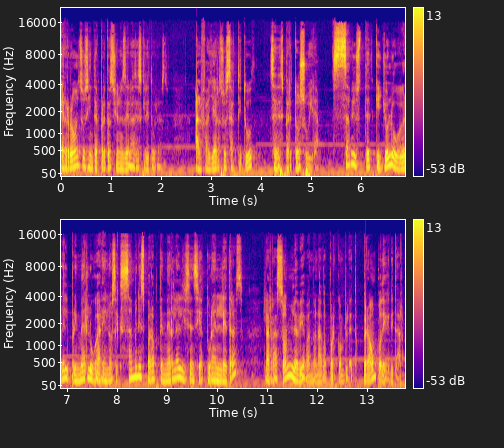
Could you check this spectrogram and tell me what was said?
erró en sus interpretaciones de las escrituras. Al fallar su exactitud, se despertó su ira. ¿Sabe usted que yo logré el primer lugar en los exámenes para obtener la licenciatura en letras? La razón le había abandonado por completo, pero aún podía gritar.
